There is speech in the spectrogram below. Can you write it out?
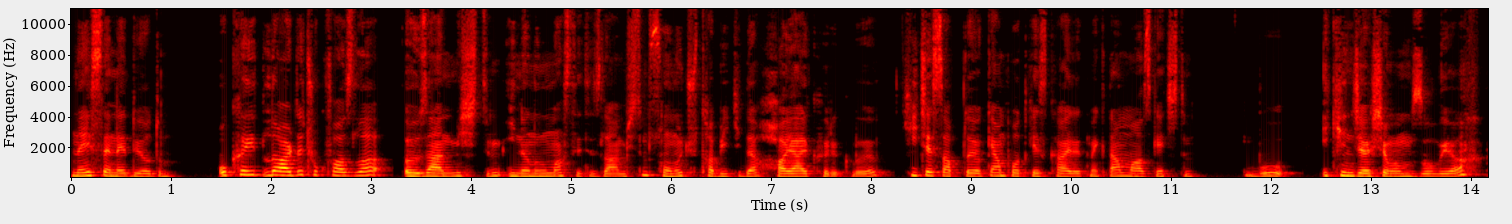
neyse ne diyordum. O kayıtlarda çok fazla özenmiştim. inanılmaz titizlenmiştim. Sonuç tabii ki de hayal kırıklığı. Hiç hesapta yokken podcast kaydetmekten vazgeçtim. Bu ikinci aşamamız oluyor.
